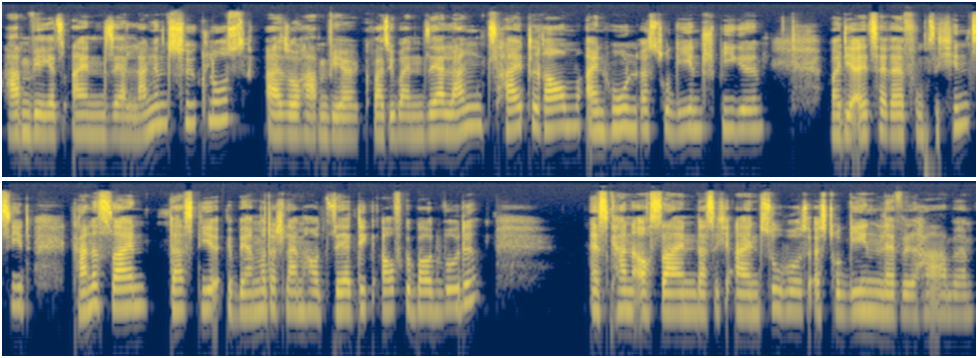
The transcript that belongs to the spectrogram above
Haben wir jetzt einen sehr langen Zyklus, also haben wir quasi über einen sehr langen Zeitraum einen hohen Östrogenspiegel, weil die Eizellreifung sich hinzieht, kann es sein, dass die Gebärmutterschleimhaut sehr dick aufgebaut wurde. Es kann auch sein, dass ich ein zu hohes Östrogenlevel habe,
